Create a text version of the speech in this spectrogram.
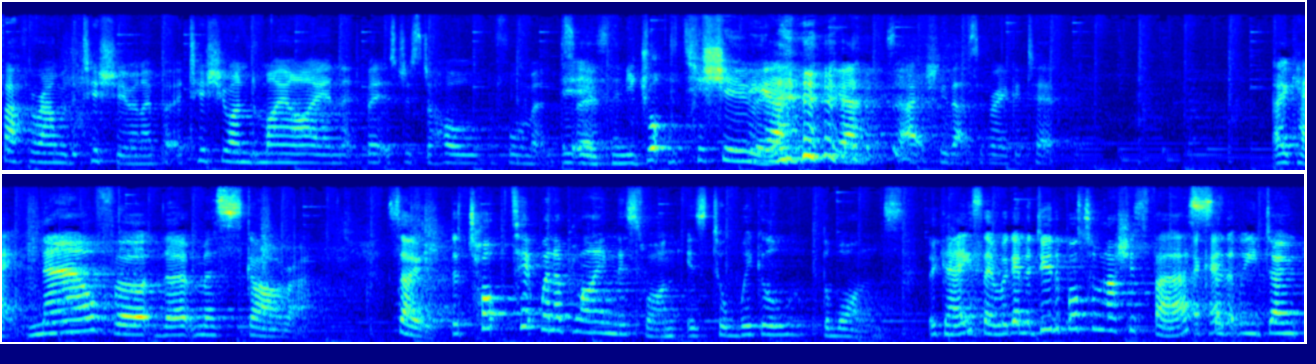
faff around with a tissue and I put a tissue under my eye, and it, but it's just a whole performance. It so- is, and then you drop the tissue. Yeah, yeah. So actually, that's a very good tip. Okay, now for the mascara. So the top tip when applying this one is to wiggle the wands. Okay, so we're going to do the bottom lashes first Okay. so that we don't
